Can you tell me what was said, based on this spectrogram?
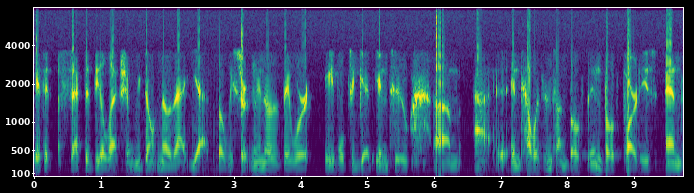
if it affected the election, we don't know that yet, but we certainly know that they were able to get into um, uh, intelligence on both in both parties and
